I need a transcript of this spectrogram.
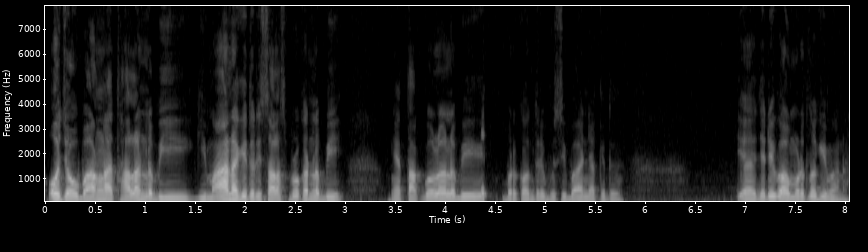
oh jauh banget. Haaland lebih gimana gitu di Salzburg kan lebih nyetak golnya lebih berkontribusi banyak gitu. Ya jadi kalau menurut lu gimana?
